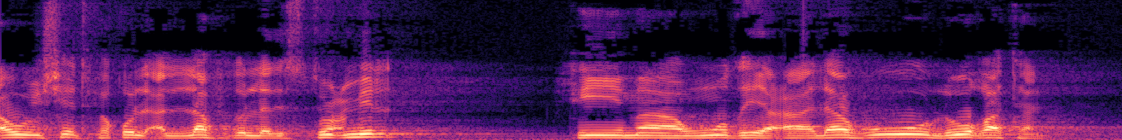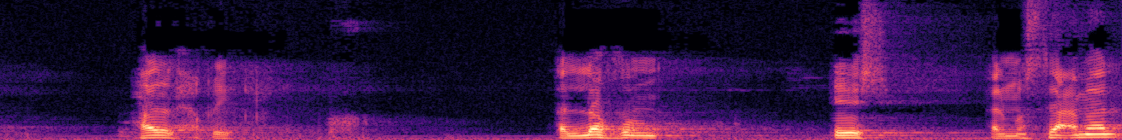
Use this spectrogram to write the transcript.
أو شئت فقل اللفظ الذي استعمل فيما وضع له لغة. هذا الحقيقة. اللفظ إيش؟ المستعمل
